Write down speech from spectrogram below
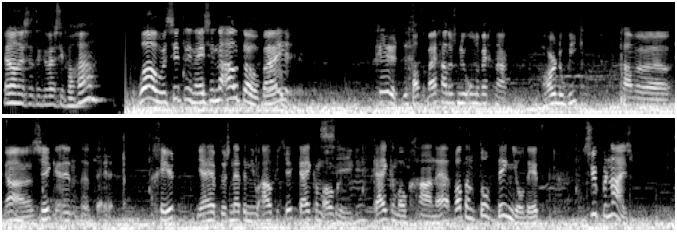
En dan is het een kwestie van gaan. Wow, we zitten ineens in de auto bij Geert. Wat, Wij gaan dus nu onderweg naar Harderwijk. Gaan we, ja, zeker. en, eh, Geert, jij hebt dus net een nieuw autootje. Kijk hem ook, kijk hem ook gaan, hè. Wat een tof ding, joh, dit. Super nice.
